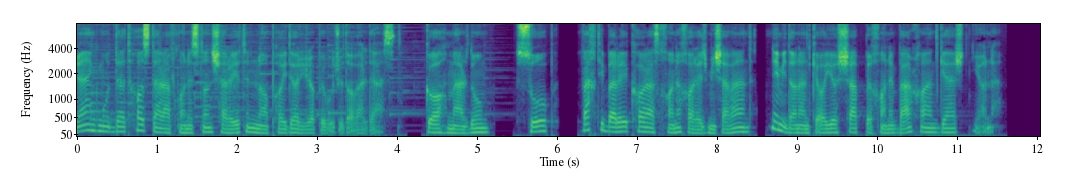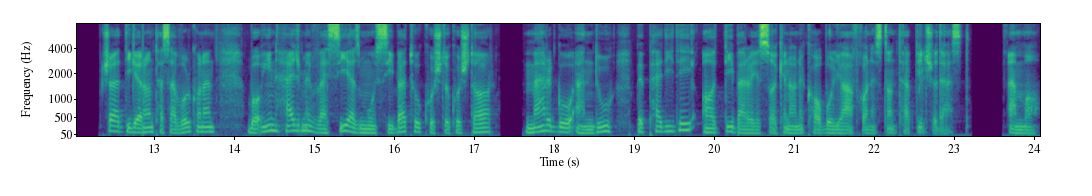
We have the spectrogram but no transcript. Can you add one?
جنگ مدت هاست در افغانستان شرایط ناپایداری را به وجود آورده است. گاه مردم صبح وقتی برای کار از خانه خارج می شوند نمی‌دانند که آیا شب به خانه برخواهند گشت یا نه. شاید دیگران تصور کنند با این حجم وسیع از مصیبت و کشت و کشتار مرگ و اندوه به پدیده عادی برای ساکنان کابل یا افغانستان تبدیل شده است. اما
